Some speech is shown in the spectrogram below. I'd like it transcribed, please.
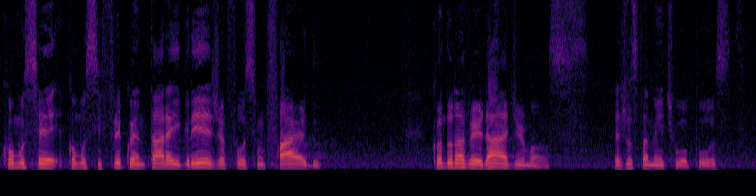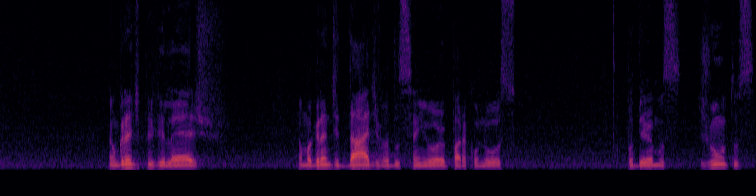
Como se, como se frequentar a igreja fosse um fardo. Quando na verdade, irmãos, é justamente o oposto. É um grande privilégio é uma grande dádiva do Senhor para conosco. Podermos juntos,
